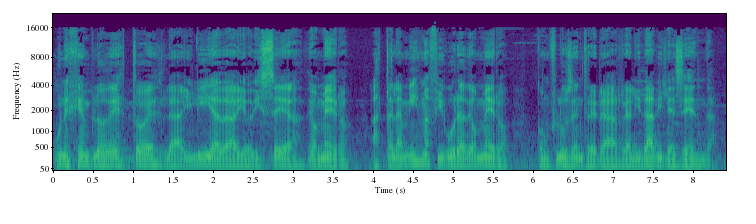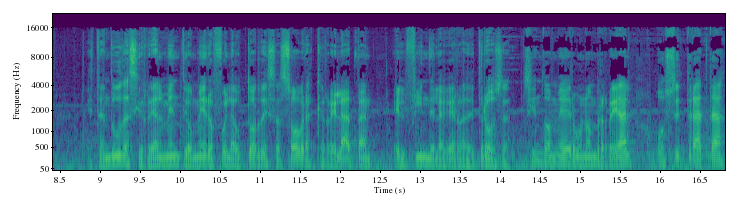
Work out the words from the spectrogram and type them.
Un ejemplo de esto es la Ilíada y Odisea de Homero. Hasta la misma figura de Homero confluye entre la realidad y leyenda. Está en duda si realmente Homero fue el autor de esas obras que relatan el fin de la guerra de Troya, siendo Homero un hombre real o se trata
